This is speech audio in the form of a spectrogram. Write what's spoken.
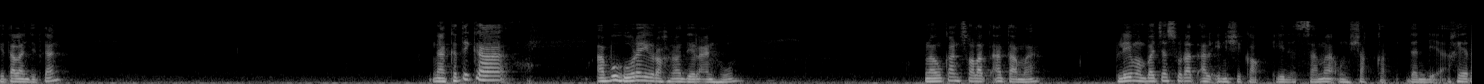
Kita lanjutkan. Nah, ketika Abu Hurairah radhiyallahu anhu melakukan sholat atama, beliau membaca surat Al-Insyiqaq, idza sama unsyaqqat dan di akhir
